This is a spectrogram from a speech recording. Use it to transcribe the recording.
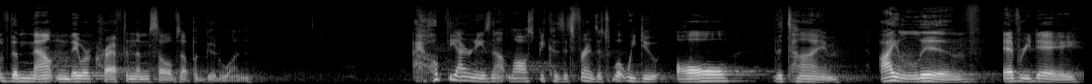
of the mountain, they were crafting themselves up a good one. I hope the irony is not lost because it's friends, it's what we do all the time. I live every day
